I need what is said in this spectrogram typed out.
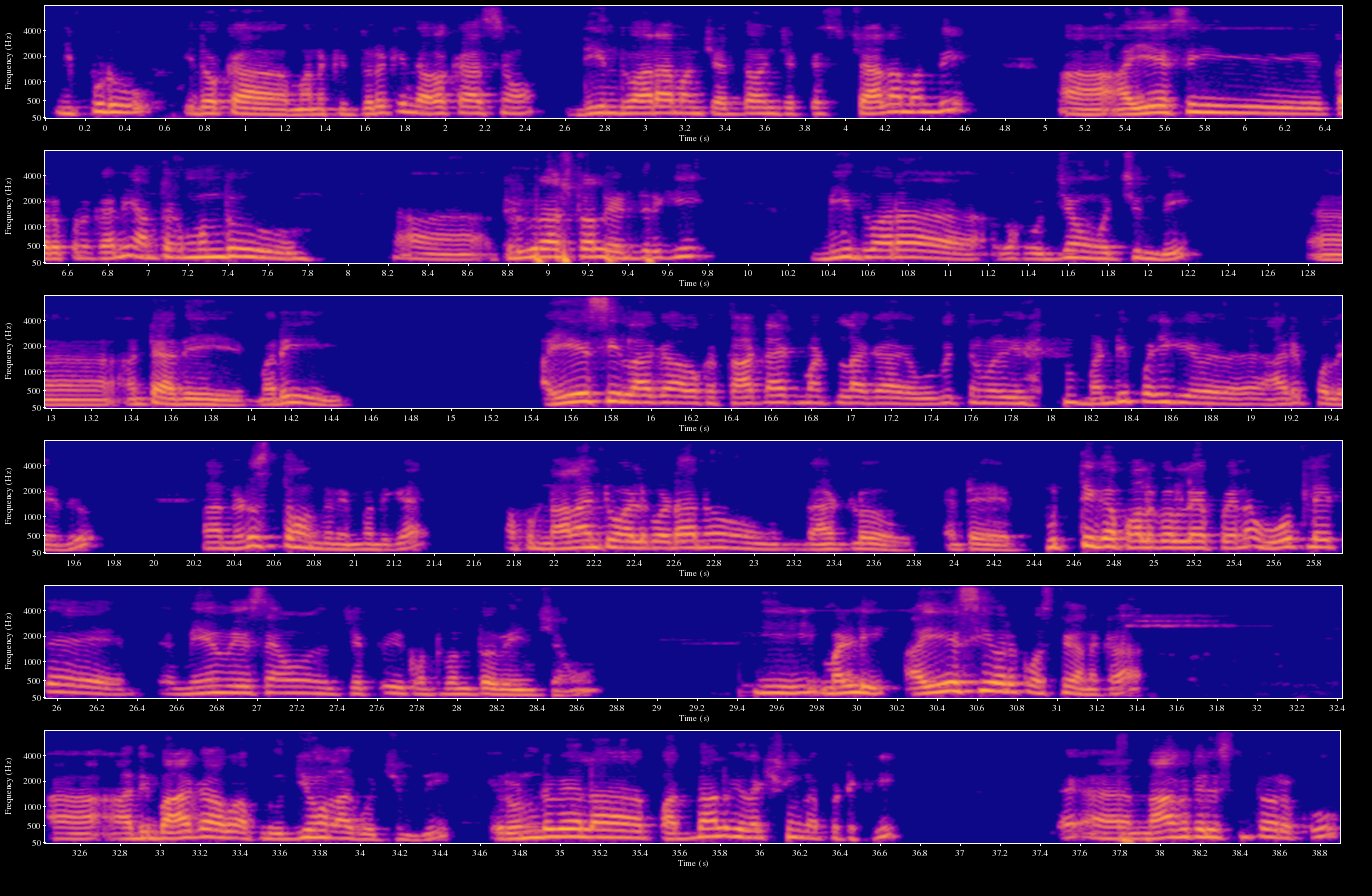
ఇప్పుడు ఇదొక మనకి దొరికింది అవకాశం. దీని ద్వారా మనం చేద్దామని చెప్పేసి చాలా మంది ఐఏసి తరపున కానీ అంతకుముందు తెలుగు రాష్ట్రాల్లో ఎడిదిరిగి మీ ద్వారా ఒక ఉద్యమం వచ్చింది. అంటే అది మరి ఐఏసీ లాగా ఒక తాటాక్ లాగా ఉగెత్తిన మండిపోయి ఆరిపోలేదు. నడుస్తూ ఉంది నెమ్మదిగా. అప్పుడు నాలాంటి వాళ్ళు కూడాను దాంట్లో అంటే పూర్తిగా పాల్గొనలేకపోయినా ఓట్లు అయితే మేము వేసాము అని చెప్పి కొంతమందితో వేయించాము. ఈ మళ్ళీ ఐఏసీ వరకు వస్తే కనుక అది బాగా అప్పుడు ఉద్యమం లాగా వచ్చింది. రెండు వేల పద్నాలుగు ఎలక్షన్లు అప్పటికి నాకు తెలిసినంత వరకు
